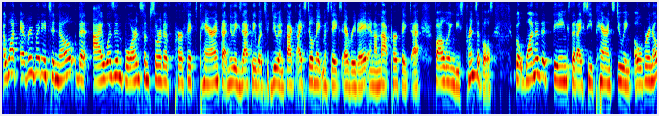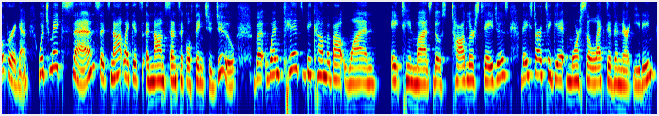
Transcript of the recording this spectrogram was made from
I want everybody to know that I wasn't born some sort of perfect parent that knew exactly what to do. In fact, I still make mistakes every day and I'm not perfect at following these principles. But one of the things that I see parents doing over and over again, which makes sense, it's not like it's a nonsensical thing to do, but when kids become about one, 18 months, those toddler stages, they start to get more selective in their eating,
